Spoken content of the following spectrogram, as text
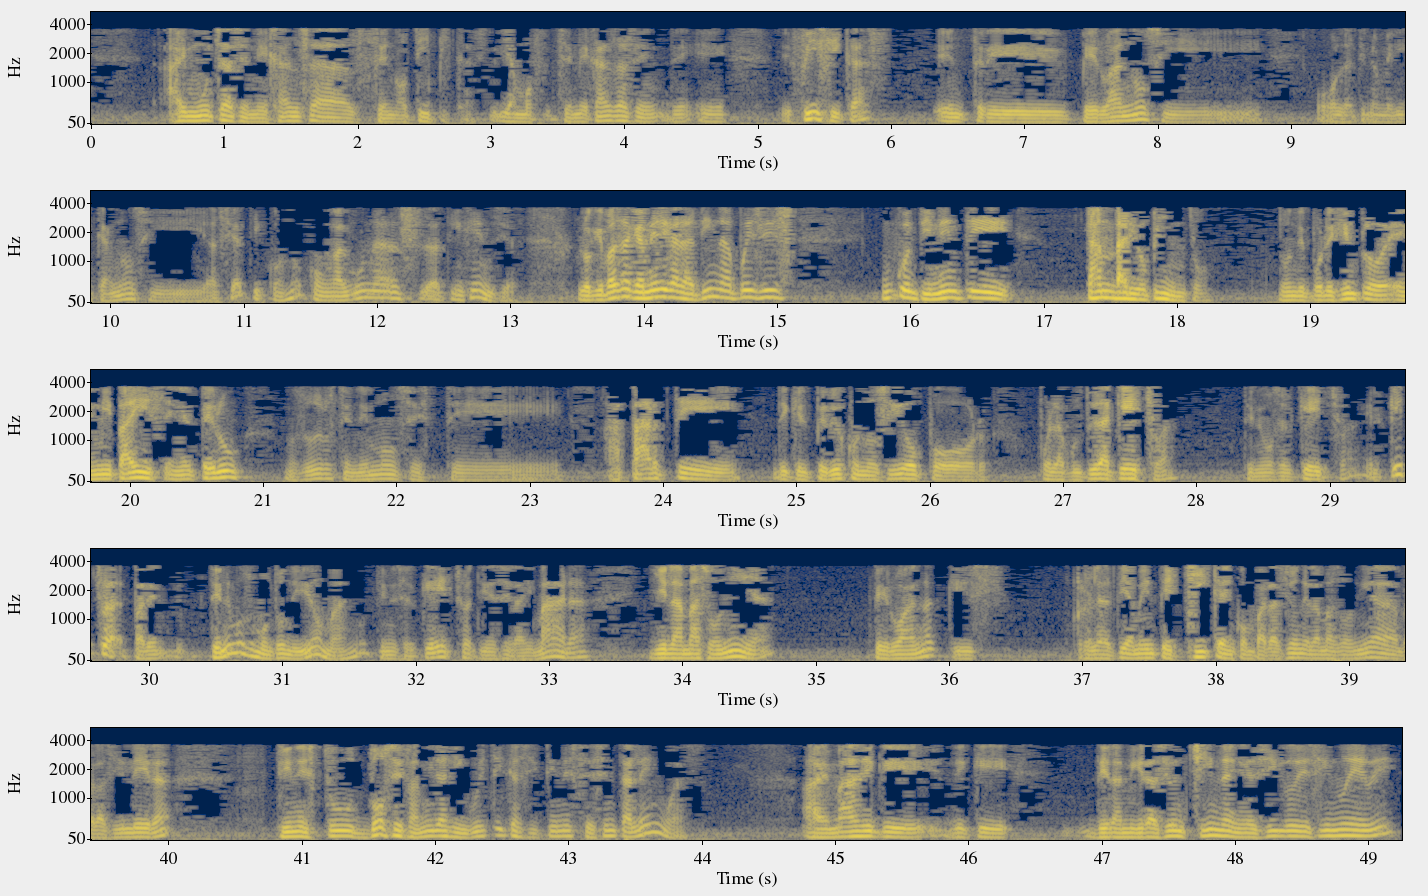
hay muchas semejanzas fenotípicas, digamos, semejanzas eh, físicas entre peruanos y, o latinoamericanos y asiáticos, ¿no? Con algunas atingencias. Lo que pasa es que América Latina, pues, es un continente tan variopinto, donde, por ejemplo, en mi país, en el Perú, nosotros tenemos, este, aparte de que el Perú es conocido por, por la cultura quechua, tenemos el quechua, el quechua, tenemos un montón de idiomas, ¿no? Tienes el quechua, tienes el aymara, y en la Amazonía peruana, que es relativamente chica en comparación de la Amazonía brasilera, tienes tú 12 familias lingüísticas y tienes 60 lenguas. Además de que, de que de la migración china en el siglo XIX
